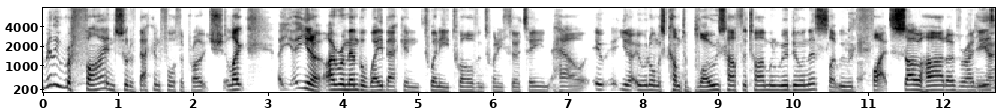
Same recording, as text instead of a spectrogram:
really refined sort of back and forth approach. Like you know, I remember way back in 2012 and 2013 how it, you know it would almost come to blows half the time when we were doing this. Like we would fight so hard over ideas.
